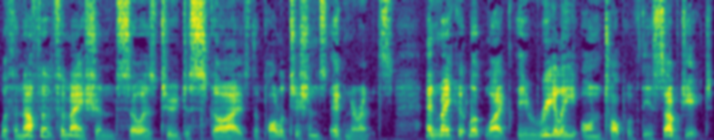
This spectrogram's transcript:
with enough information so as to disguise the politicians' ignorance and make it look like they're really on top of their subject.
